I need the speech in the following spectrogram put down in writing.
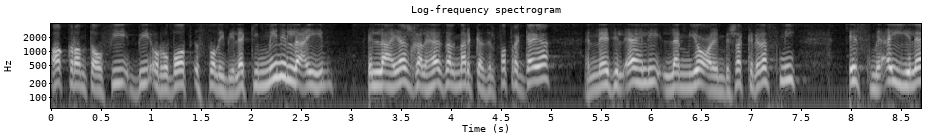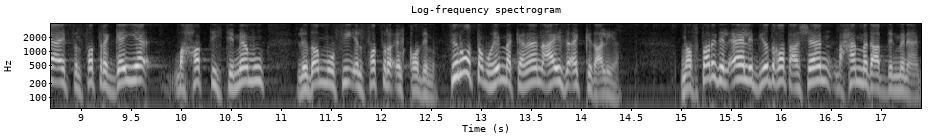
أكرم توفيق بالرباط الصليبي. لكن مين اللعيب اللي هيشغل هذا المركز الفترة الجاية؟ النادي الأهلي لم يعلن بشكل رسمي اسم أي لاعب في الفترة الجاية محط اهتمامه لضمه في الفترة القادمة. في نقطة مهمة كمان عايز أكد عليها. نفترض الأهلي بيضغط عشان محمد عبد المنعم.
